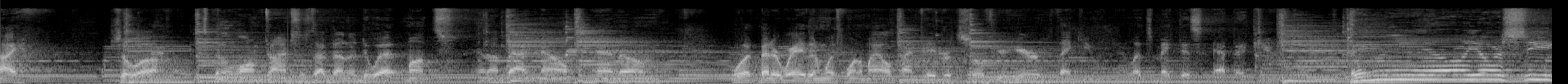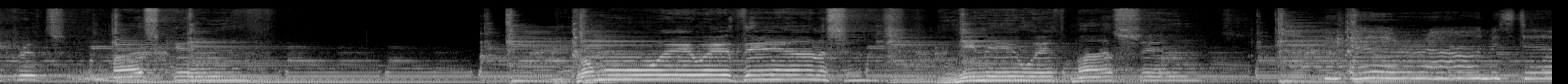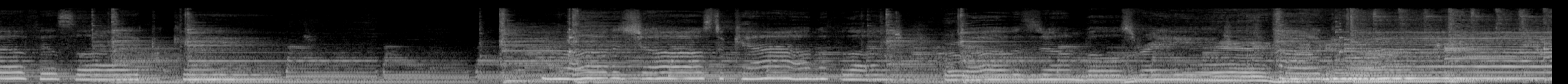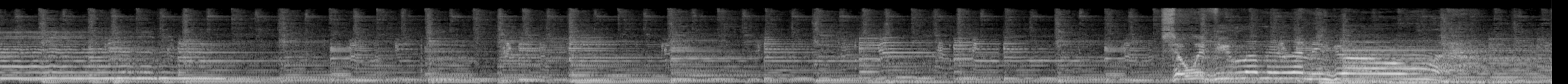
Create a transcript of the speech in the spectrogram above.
Hi. So, uh, it's been a long time since I've done a duet, months, and I'm back now. And, um, what better way than with one of my all time favorites? So, if you're here, thank you. Let's make this epic. Lay all your secrets in my skin. Come away with innocence. Leave me with my sins. So if you love me, let me go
